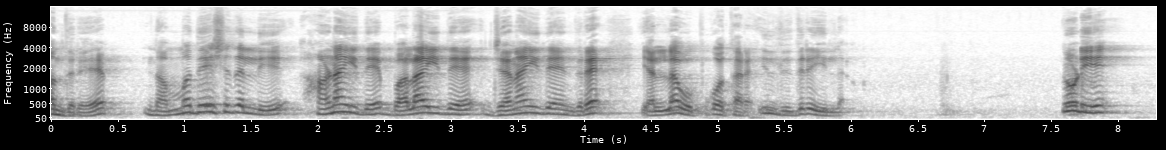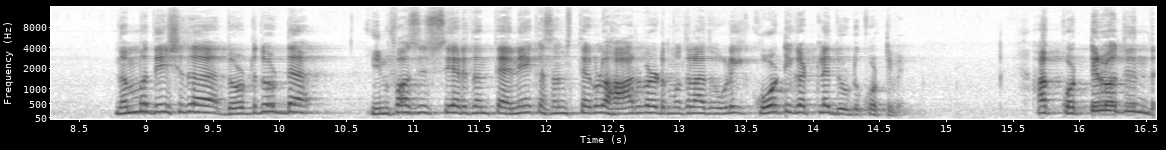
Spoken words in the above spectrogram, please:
ಅಂದರೆ ನಮ್ಮ ದೇಶದಲ್ಲಿ ಹಣ ಇದೆ, ಬಲ ಇದೆ, ಜನ ಇದೆ ಅಂದರೆ ಎಲ್ಲ ಒಪ್ಕೋತಾರೆ ಇಲ್ಲದಿದ್ದರೆ ಇಲ್ಲ. ನೋಡಿ, ನಮ್ಮ ದೇಶದ ದೊಡ್ಡ ದೊಡ್ಡ ಇನ್ಫೋಸಿಸ್ ಸೇರಿದಂತೆ ಅನೇಕ ಸಂಸ್ಥೆಗಳು ಹಾರ್ವರ್ಡ್ ಮೊದಲಾದವುಗಳಿಗೆ ಕೋಟಿಗಟ್ಟಲೆ ದುಡ್ಡು ಕೊಟ್ಟಿವೆ. ಆ ಕೊಟ್ಟಿರೋದ್ರಿಂದ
